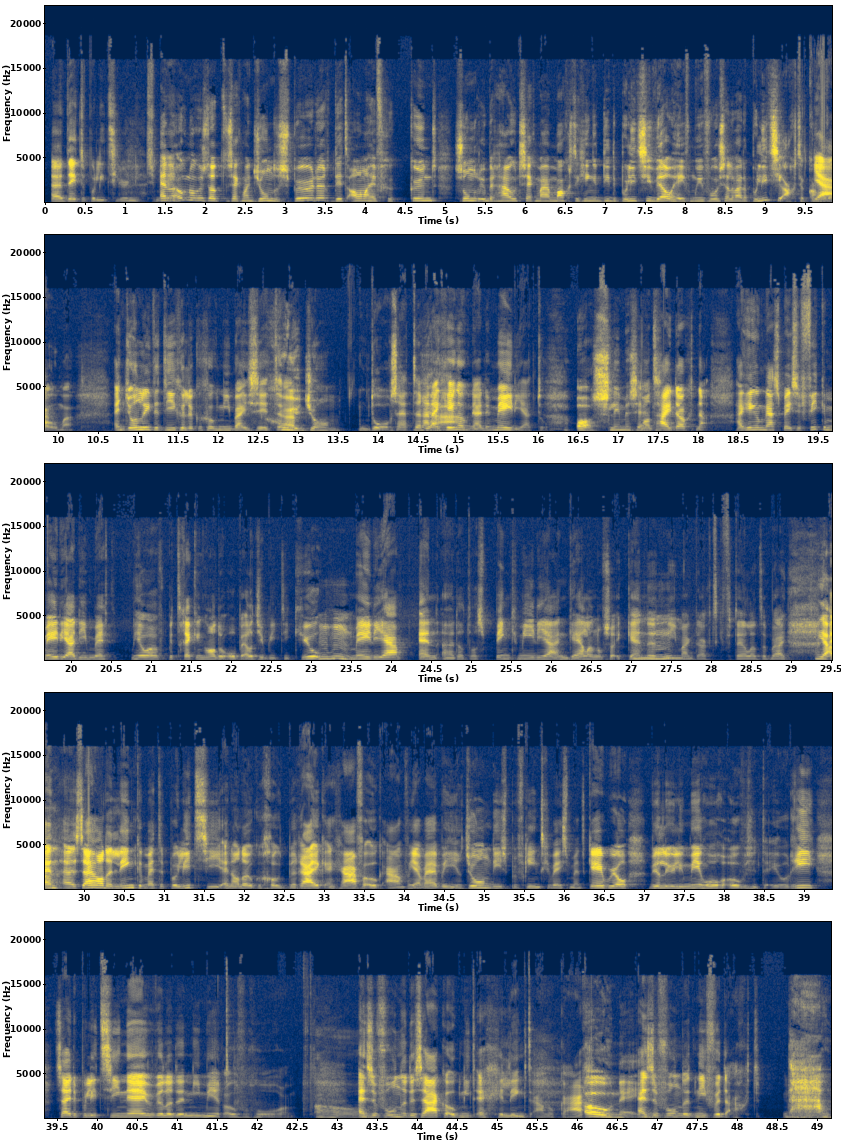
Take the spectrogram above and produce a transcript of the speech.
Eh, deed de politie er niets mee. En ook nog eens dat zeg maar, John de Speurder dit allemaal heeft gekund zonder überhaupt zeg maar, machtigingen die de politie wel heeft. Moet je je voorstellen waar de politie achter kan Ja. komen. En John liet het hier gelukkig ook niet bij zitten. Goeie John. Doorzetten. En hij ging ook naar de media toe. Oh, slimme zet. Want hij dacht, nou, hij ging ook naar specifieke media die met heel erg betrekking hadden op LGBTQ Mhm. media. En eh, dat was Pink Media en Gallon of zo. Ik kende het niet, maar ik dacht, ik vertel het erbij. Mhm. ja. En eh, zij hadden linken met de politie en hadden ook een groot bereik. En gaven ook aan van ja, wij hebben hier John, die is bevriend geweest met Gabriel. Willen jullie meer horen over zijn theorie? Zei de politie, nee, we willen er niet meer over horen. oh. En ze vonden de zaken ook niet echt gelinkt aan elkaar. oh nee. En ze vonden het niet verdacht. Nou,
